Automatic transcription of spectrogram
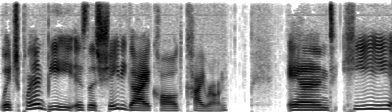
which plan B is this shady guy called Chiron. And he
